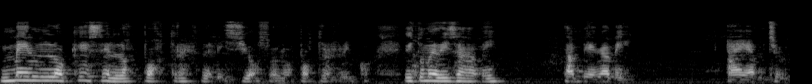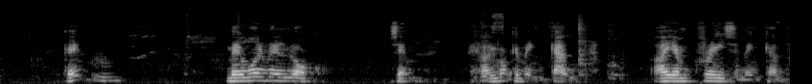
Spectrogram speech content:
Me enloquecen los postres deliciosos, los postres ricos. Y tú me dices a mí, también a mí. I am too. ¿Ok? Mm. Me vuelven loco. O sea, es algo que me encanta. I am crazy, me encanta.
